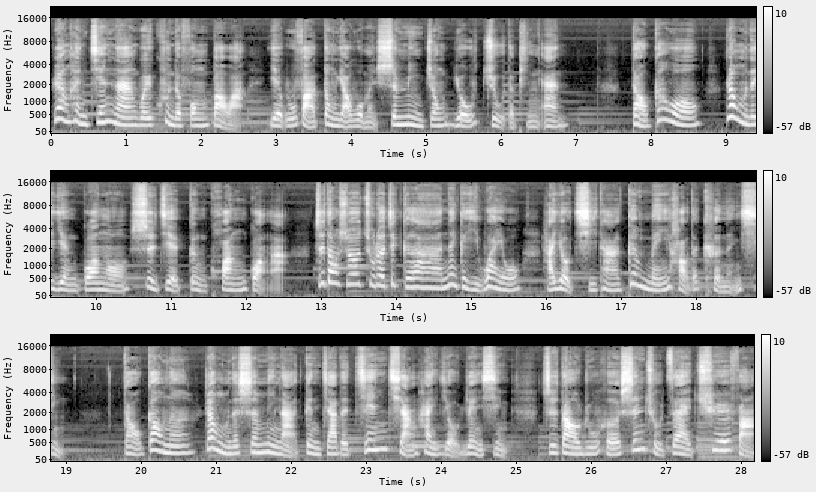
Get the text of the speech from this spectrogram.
让很艰难围困的风暴啊，也无法动摇我们生命中有主的平安。祷告哦，让我们的眼光哦，世界更宽广啊。知道说，除了这个啊那个以外哦，还有其他更美好的可能性。祷告呢，让我们的生命啊更加的坚强和有韧性，知道如何身处在缺乏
